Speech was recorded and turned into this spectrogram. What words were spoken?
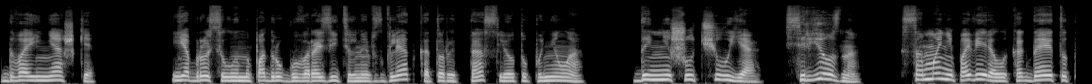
двойняшки. Я бросила на подругу выразительный взгляд, который та с лету поняла. Да не шучу я. Серьезно. Сама не поверила, когда этот...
